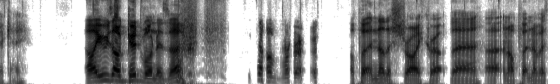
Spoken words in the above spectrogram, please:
Okay. Oh, he was our good one as well. oh, bro. I'll put another striker up there, uh, and I'll put another.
